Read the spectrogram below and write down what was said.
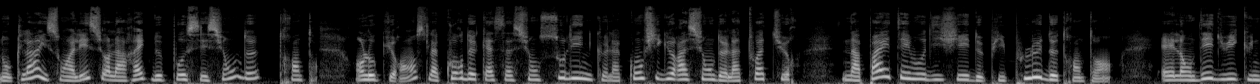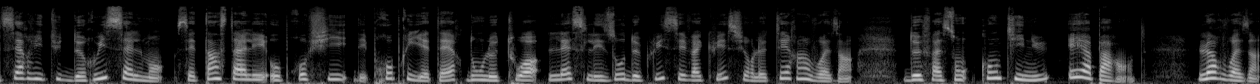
Donc là, ils sont allés sur la règle de possession de 30 ans. En l'occurrence, la Cour de cassation souligne que la configuration de la toiture n'a pas été modifiée depuis plus de 30 ans. Elle en déduit qu'une servitude de ruissellement s'est installée au profit des propriétaires dont le toit laisse les eaux de pluie s'évacuer sur le terrain voisin de façon continue et apparente. Leur voisin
